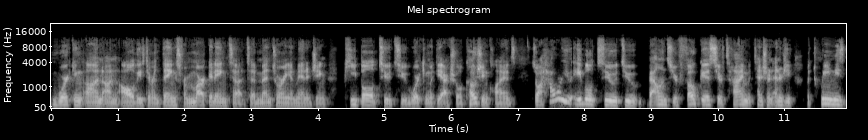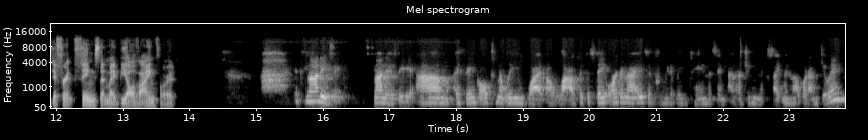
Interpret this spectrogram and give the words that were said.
working on on all these different things from marketing to, to mentoring and managing people to to working with the actual coaching clients. So how are you able to to balance your focus, your time, attention, and energy between these different things that might be all vying for it? It's not easy not easy. Um, I think ultimately what allows it to stay organized and for me to maintain the same energy and excitement about what I'm doing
